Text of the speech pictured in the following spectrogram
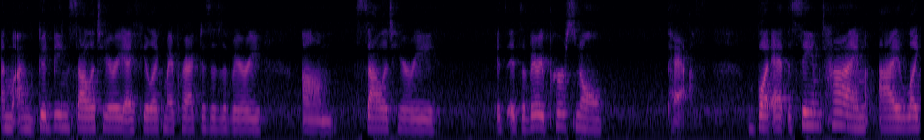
I'm, I'm good being solitary. I feel like my practice is a very um, solitary, it's, it's a very personal path. But at the same time, I like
